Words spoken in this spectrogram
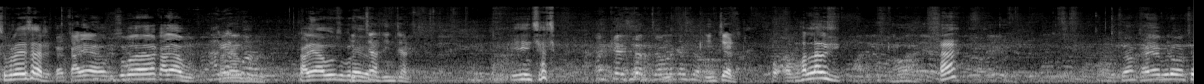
সুব্রাজ স্যার কালিয়া সুব্রাজ স্যার কালিয়া বাবু কালিয়া বাবু Subraj incharge incharge incharge incharge ভাল লাগুছি হ্যাঁ କଣ ପରଟା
